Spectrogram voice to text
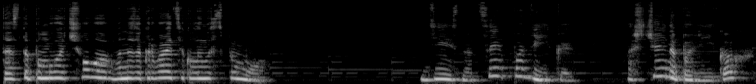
та з допомогою чого вони закриваються, коли ми спимо? Дійсно, це повіки. А що є на повіках?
